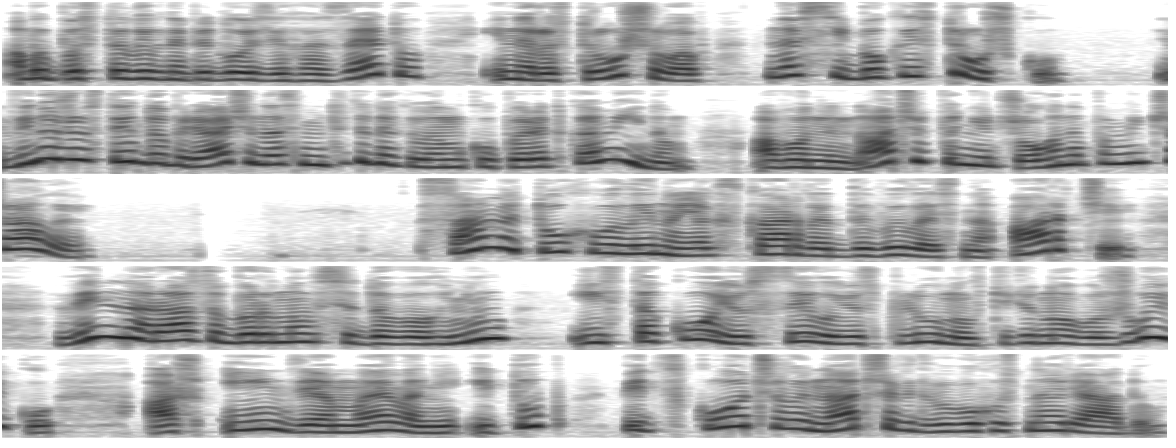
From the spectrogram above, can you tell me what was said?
аби постелив на підлозі газету і не розтрушував на всі боки стружку. Він уже встиг добряче насмітити на килимку перед каміном, а вони начебто нічого не помічали. Саме ту хвилину, як Скарлет дивилась на Арчі, він нараз обернувся до вогню і з такою силою сплюнув тютюнову жуйку, аж Індія, Мелані і Туп підскочили, наче від вибуху снаряду.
